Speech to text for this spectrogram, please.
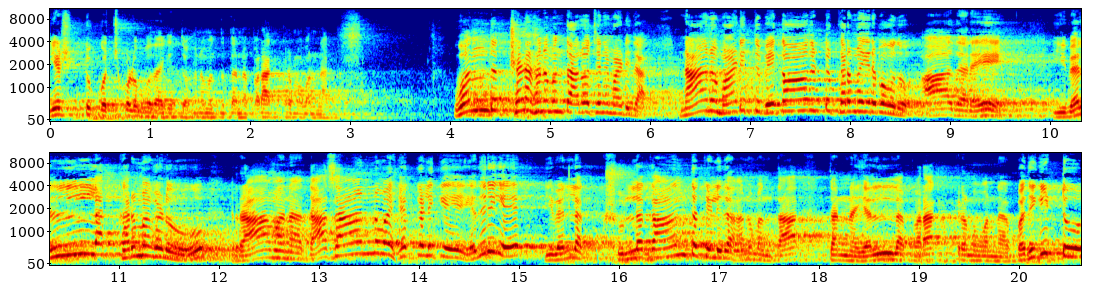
ಎಷ್ಟು ಕೊಚ್ಚಿಕೊಳ್ಳಬಹುದಾಗಿತ್ತು ಹನುಮಂತ ತನ್ನ ಪರಾಕ್ರಮವನ್ನು. ಒಂದು ಕ್ಷಣ ಹನುಮಂತ ಆಲೋಚನೆ ಮಾಡಿದ. ನಾನು ಮಾಡಿದ್ದು ಬೇಕಾದಷ್ಟು ಕರ್ಮ ಇರಬಹುದು. ಆದರೆ ಇವೆಲ್ಲ ಕರ್ಮಗಳು ರಾಮನ ದಾಸ ಅನ್ನುವ ಹೆಗ್ಗಳಿಕೆಯ ಎದುರಿಗೆ ಇವೆಲ್ಲ ಕ್ಷುಲ್ಲಕ ಅಂತ ತಿಳಿದ ಹನುಮಂತ ತನ್ನ ಎಲ್ಲ ಪರಾಕ್ರಮವನ್ನು ಬದಿಗಿಟ್ಟು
